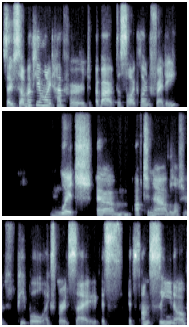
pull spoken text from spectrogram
So some of you might have heard about the cyclone Freddy, which um, up to now, a lot of people, experts say it's it's unseen of.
